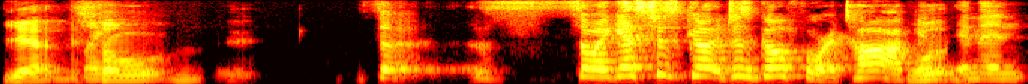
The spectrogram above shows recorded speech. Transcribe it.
Yeah, like, so so so I guess just go just go for it. Talk well, and, and, then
